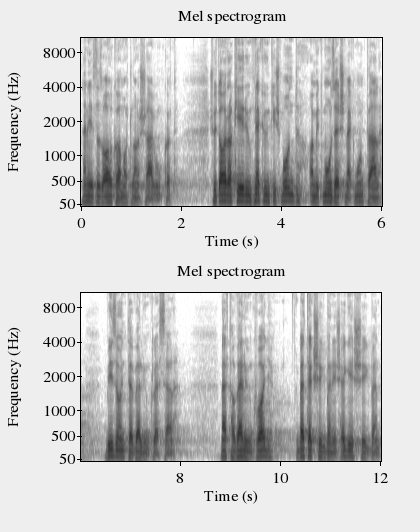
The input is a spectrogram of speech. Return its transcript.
ne nézd az alkalmatlanságunkat. Sőt, arra kérünk, nekünk is mond, amit Mózesnek mondtál, bizony te velünk leszel. Mert ha velünk vagy, betegségben és egészségben,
